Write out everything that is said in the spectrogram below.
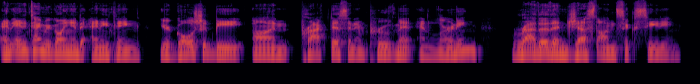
and anytime you're going into anything, your goal should be on practice and improvement and learning rather than just on succeeding.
